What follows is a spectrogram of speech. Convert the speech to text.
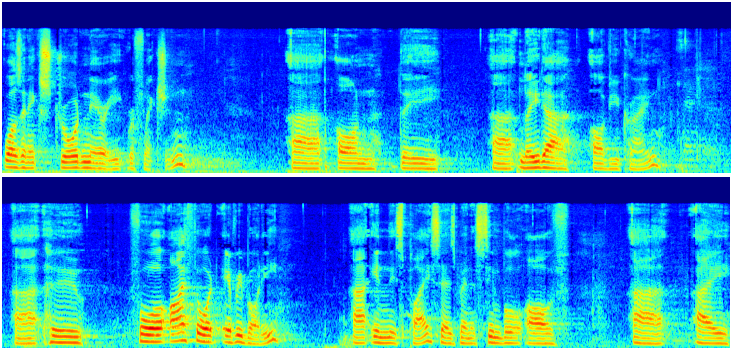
was an extraordinary reflection uh, on the uh, leader of Ukraine, uh, who, for I thought everybody uh, in this place has been a symbol of uh, a,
